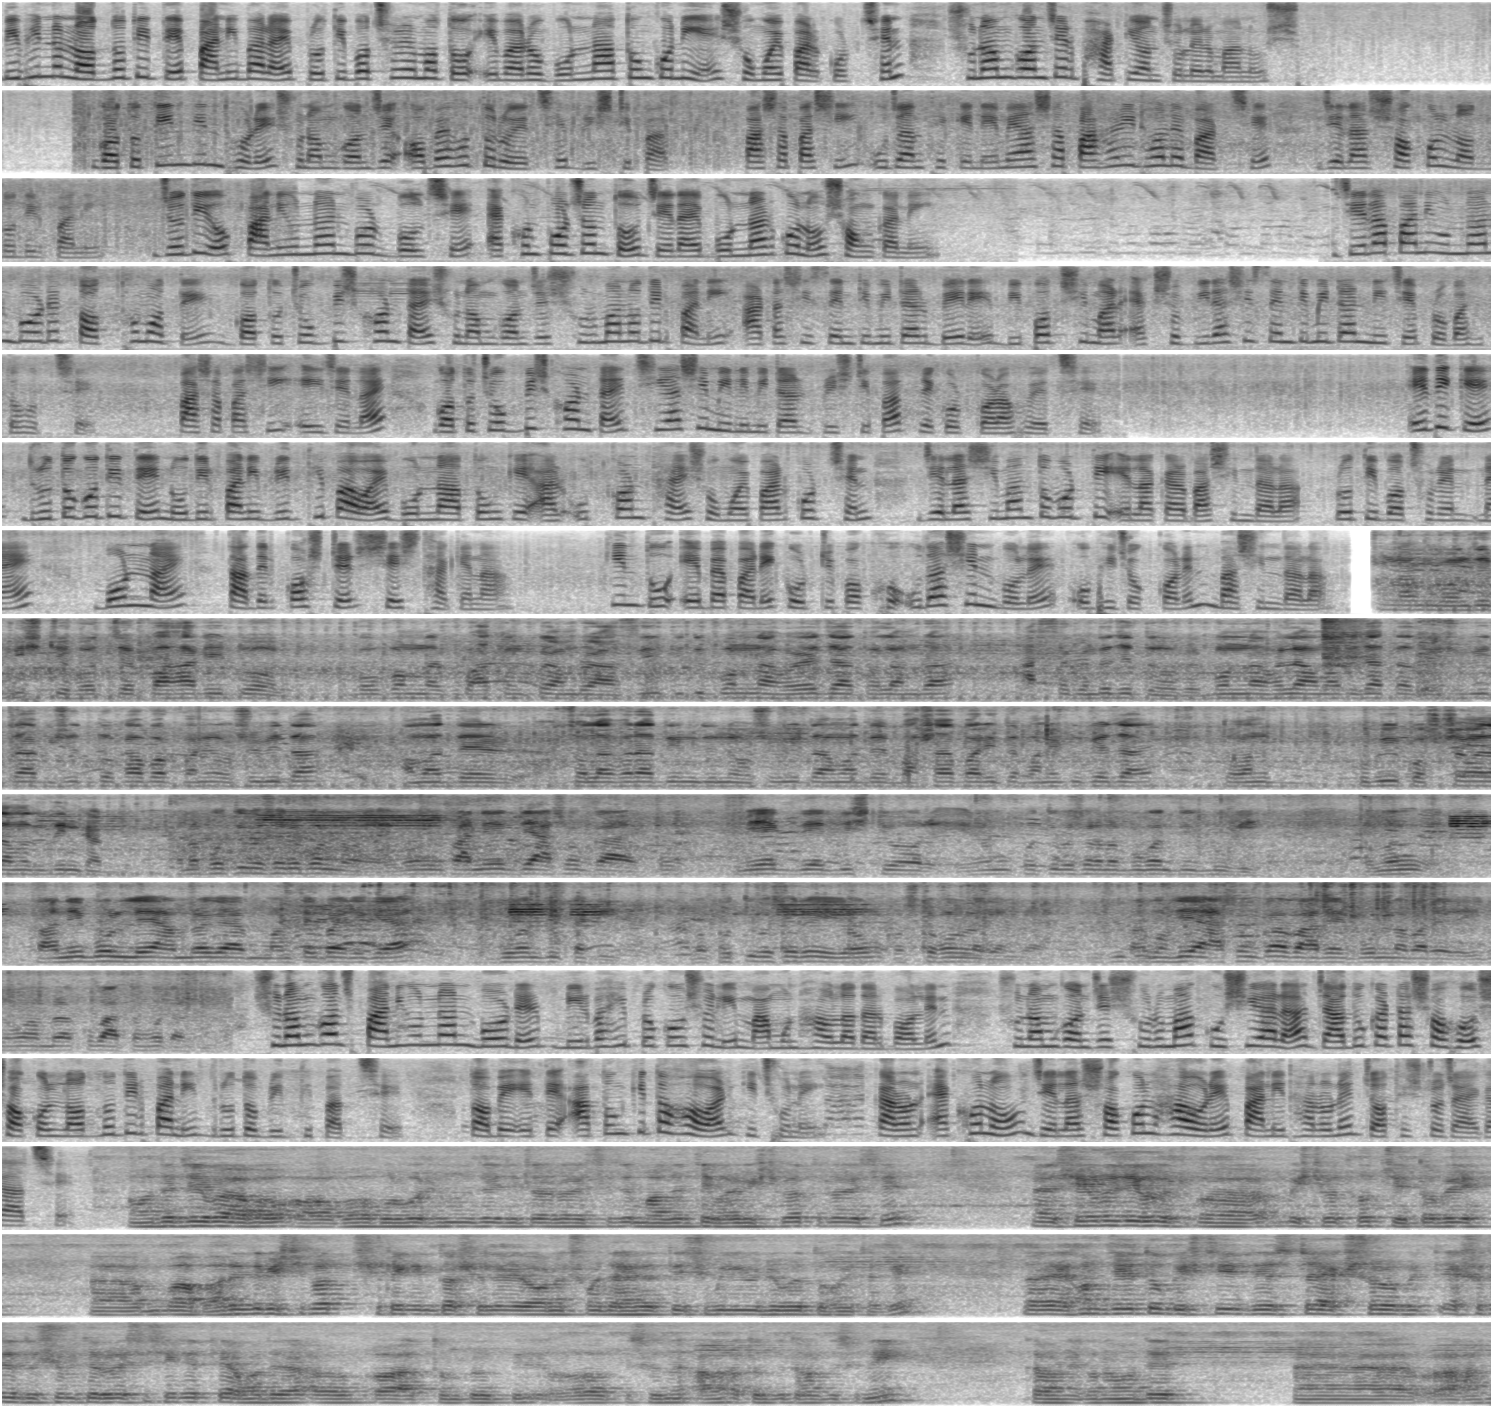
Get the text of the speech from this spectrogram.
বিভিন্ন নদ নদীতে পানি বাড়ায় প্রতি বছরের মতো এবারও বন্যা আতঙ্ক নিয়ে সময় পার করছেন সুনামগঞ্জের ভাটি অঞ্চলের মানুষ। গত তিন দিন ধরে সুনামগঞ্জে অব্যাহত রয়েছে বৃষ্টিপাত। পাশাপাশি উজান থেকে নেমে আসা পাহাড়ি ঢলে বাড়ছে জেলার সকল নদ নদীর পানি। যদিও পানি উন্নয়ন বোর্ড বলছে, এখন পর্যন্ত জেলায় বন্যার কোনো শঙ্কা নেই। জেলা পানি উন্নয়ন বোর্ডের তথ্য মতে গত চব্বিশ ঘন্টায় সুনামগঞ্জের সুরমা নদীর পানি আটাশি সেন্টিমিটার বেড়ে বিপদসীমার একশো বিরাশি সেন্টিমিটার নিচে প্রবাহিত হচ্ছে। পাশাপাশি এই জেলায় গত চব্বিশ ঘন্টায় ছিয়াশি মিলিমিটার বৃষ্টিপাত রেকর্ড করা হয়েছে। এদিকে, দ্রুতগতিতে নদীর পানি বৃদ্ধি পাওয়ায় বন্যা আতঙ্কে আর উৎকণ্ঠায় সময় পার করছেন জেলার সীমান্তবর্তী এলাকার বাসিন্দারা। প্রতি বছরের ন্যায় বন্যায় তাদের কষ্টের শেষ থাকে না। কিন্তু এ ব্যাপারে কর্তৃপক্ষ উদাসীন বলে অভিযোগ করেন বাসিন্দারা। সুনামগঞ্জে বৃষ্টি হচ্ছে পাহাড়ি ডল বন্যার আতঙ্কে আমরা আছি। যদি বন্যা হয়ে যায় তাহলে আমরা আশ্রয়কেন্দ্রে যেতে হবে। বন্যা হলে আমাদের যাতায়াত অসুবিধা বিশুদ্ধ খাবার পানির অসুবিধা আমাদের চলাফেরা দিন দিনে অসুবিধা আমাদের বাসা বাড়িতে পানি ঢুকে যায় তখন খুবই কষ্ট হয় আমাদের দিন কাটবে আমরা প্রতি বছরই বন্যা হয় এবং পানির যে আশঙ্কা মেঘ দিয়ে বৃষ্টি হওয়ার এরকম প্রতি বছর আমরা ভোগান্তি ভুগি। এবং পানি বললে আমরা মানুষের বাইরে গিয়া ভোগান্তি থাকি। আমরা প্রতি বছরে এরকম কষ্ট কম লাগে আমরা যে আশঙ্কা বাড়ে বন্যা বাড়ে এরকম আমরা খুব আতঙ্ক থাকি। সুনামগঞ্জ পানি উন্নয়ন বোর্ডের নির্বাহী প্রকৌশলী মামুন হাওলাদার বলেন সুনামগঞ্জের সুরমা কুশিয়ারা জাদুকাটা সহ সকল নদ নদীর পানি দ্রুত বৃদ্ধি পাচ্ছে। তবে এতে আতঙ্কিত হওয়ার কিছু নেই কারণ এখনও জেলার সকল হাওরে পানি ধারণের যথেষ্ট জায়গা আছে। আমাদের যে আবহাওয়া অনুযায়ী যেটা রয়েছে যে মাঝে ভারী বৃষ্টিপাত রয়েছে সেই অনুযায়ী বৃষ্টিপাত হচ্ছে। তবে বা ভারী যে বৃষ্টিপাত, সেটা কিন্তু আসলে অনেক সময় দেখা যায় তিরিশ মিলিমিটার মতো হয়ে থাকে। তা এখন যেহেতু বৃষ্টির রেঞ্জটা একশো একশো থেকে দুশো ভিতরে রয়েছে, সেক্ষেত্রে আমাদের আতঙ্ক হওয়ার কিছু আতঙ্কিত হওয়ার কিছু নেই। কারণ এখন আমাদের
